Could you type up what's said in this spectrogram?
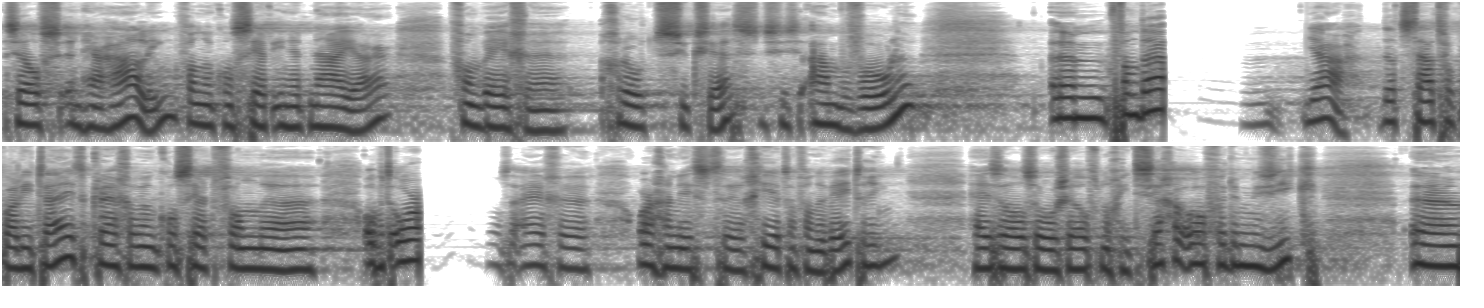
zelfs een herhaling van een concert in het najaar. Vanwege groot succes. Dus is aanbevolen. Um, vandaag, ja, dat staat voor kwaliteit. Krijgen we een concert van uh, op het orgel. Onze eigen organist uh, van de Wetering. Hij zal zo zelf nog iets zeggen over de muziek. Um,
